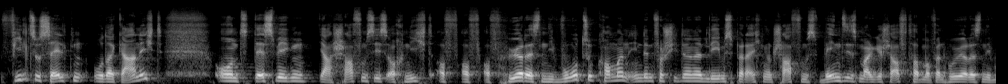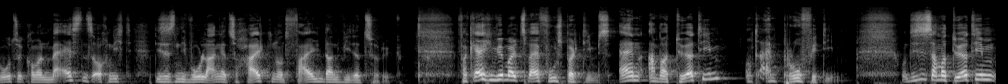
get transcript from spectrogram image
viel zu selten oder gar nicht. Und deswegen ja, schaffen sie es auch nicht, auf, auf, auf höheres Niveau zu kommen in den verschiedenen Lebensbereichen und schaffen es, wenn sie es mal geschafft haben, auf ein höheres Niveau zu kommen, meistens auch nicht dieses Niveau lange zu halten und fallen dann wieder zurück. Vergleichen wir mal zwei Fußballteams. Ein Amateurteam und ein Profiteam. Und dieses Amateurteam,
